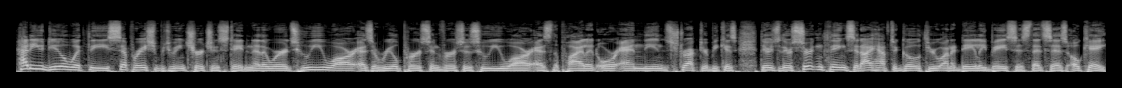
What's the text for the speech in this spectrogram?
How do you deal with the separation between church and state? In other words, who you are as a real person versus who you are as the pilot or and the instructor because there's there's certain things that I have to go through on a daily basis that says, "Okay,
